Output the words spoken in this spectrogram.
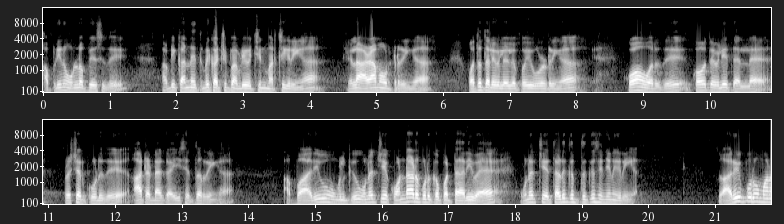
அப்படின்னு உள்ளே பேசுது. அப்படி கண்ணை எடுத்து போய் கட்சிப்பை அப்படியே வச்சுன்னு மறைச்சிக்கிறீங்க. எல்லாம் அழாமல் விட்டுறீங்க. ஒத்த தலைவலியில் போய் விழுறீங்க கோபம் வருது. கோபத்தை வெளியே தரல. ப்ரெஷர் கூடுது. ஹார்ட் அட்டாக் ஆகி செத்துடுறீங்க அப்போ அறிவு உங்களுக்கு உணர்ச்சியை கொண்டாட கொடுக்கப்பட்ட அறிவை உணர்ச்சியை தடுக்கிறதுக்கு செஞ்சுன்னுக்கிறீங்க. ஸோ அறிவுபூர்வமான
